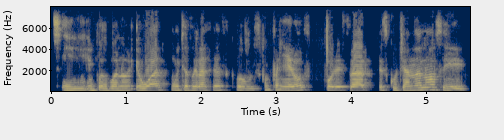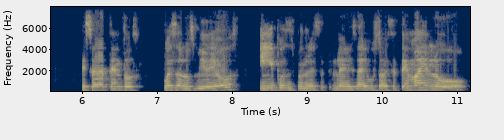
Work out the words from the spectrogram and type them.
Sí, y pues bueno, igual, muchas gracias con mis compañeros por estar escuchándonos y estar atentos pues a los videos y pues espero les, les haya gustado este tema y lo,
